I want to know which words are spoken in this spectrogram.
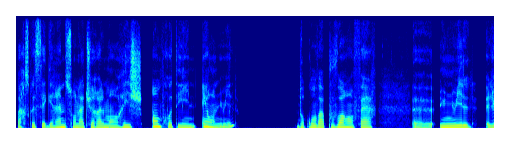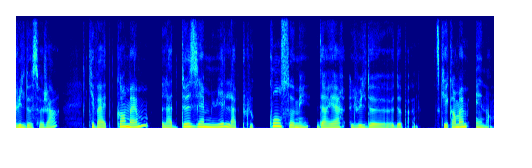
parce que ces graines sont naturellement riches en protéines et en huile. Donc on va pouvoir en faire euh, une huile, l'huile de soja, qui va être quand même la deuxième huile la plus consommée derrière l'huile de, de palme, ce qui est quand même énorme.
